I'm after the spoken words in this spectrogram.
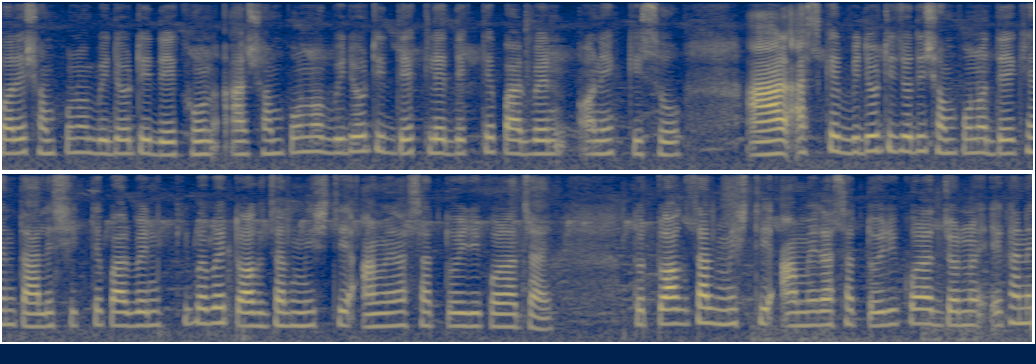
করে সম্পূর্ণ ভিডিওটি দেখুন আর সম্পূর্ণ ভিডিওটি দেখলে দেখতে পারবেন অনেক কিছু। আর আজকের ভিডিওটি যদি সম্পূর্ণ দেখেন তাহলে শিখতে পারবেন কীভাবে টক ঝাল মিষ্টি আমের আচার তৈরি করা যায়। তো টক ঝাল, মিষ্টি আমের আচার তৈরি করার জন্য এখানে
